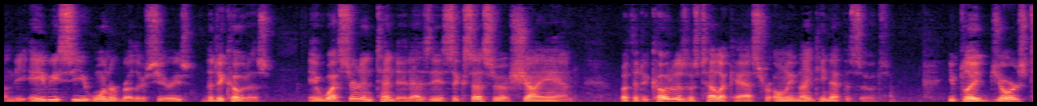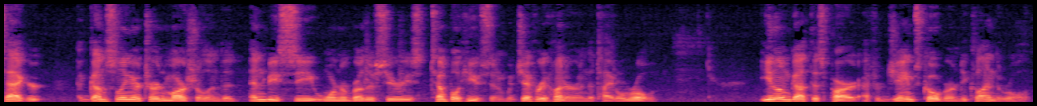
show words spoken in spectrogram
on the ABC Warner Brothers series The Dakotas, a western intended as the successor of Cheyenne, but The Dakotas was telecast for only 19 episodes. He played George Taggart, a gunslinger turned marshal in the NBC Warner Brothers series Temple Houston with Jeffrey Hunter in the title role. Elam got this part after James Coburn declined the role.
